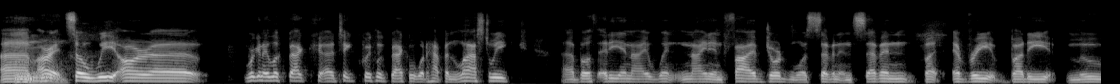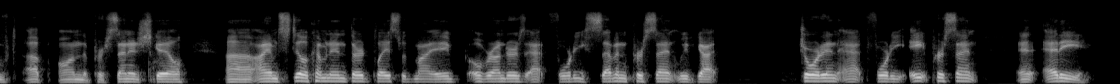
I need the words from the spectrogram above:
Um, all Ooh. right, so we are uh, we're gonna look back, uh, take a quick look back at what happened last week. Uh, both Eddie and I went nine and five. Jordan was seven and seven, but everybody moved up on the percentage scale. Uh, I am still coming in third place with my over unders at 47%. We've got Jordan at 48%, and Eddie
